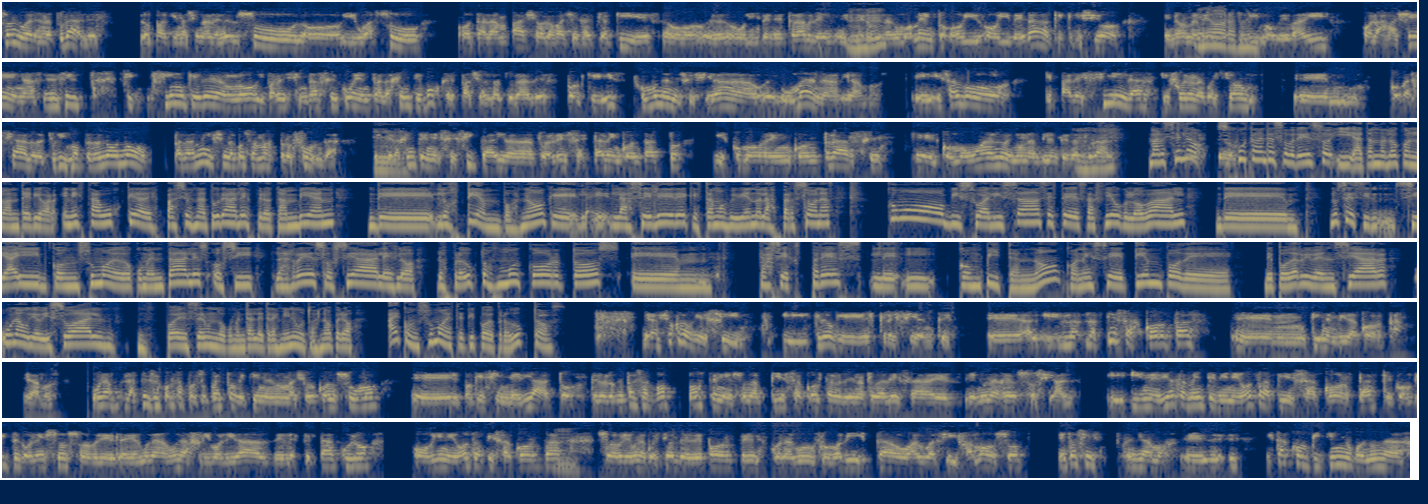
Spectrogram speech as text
son lugares naturales. Los parques nacionales del sur, o Iguazú, o Talampaya o los Valles Cachaquíes o, eh, o Impenetrable, espero que en algún momento, o, o Iberá, que creció enormemente Enorme. el turismo va ahí, o las ballenas, es decir, si- sin quererlo y por ahí sin darse cuenta, la gente busca espacios naturales porque es como una necesidad eh, humana, digamos. Eh, es algo que pareciera que fuera una cuestión eh, comercial o de turismo, pero no, no, para mí es una cosa más profunda. Es que Mm. la gente necesita ir a la naturaleza, estar en contacto y es como reencontrarse eh, como humano en un ambiente natural. Marcelo, Este- justamente sobre eso y atándolo con lo anterior, en esta búsqueda de espacios naturales, pero también de los tiempos, ¿no? Que la, eh, la acelere que estamos viviendo las personas. ¿Cómo visualizás este desafío global de, no sé si, si hay consumo de documentales o si las redes sociales, lo- los productos muy cortos, eh, casi express, le, compiten, ¿no? Con ese tiempo de, de poder vivenciar un audiovisual, puede ser un documental de tres minutos, ¿no? Pero ¿hay consumo de este tipo de productos? Mira, yo creo que sí, y creo que es creciente. Eh, la- las piezas cortas eh, tienen vida corta, digamos. Una, las piezas cortas, por supuesto, que tienen un mayor consumo, eh, porque es inmediato, pero lo que pasa, vos, vos tenés una pieza corta de naturaleza en, una red social, y inmediatamente viene otra pieza corta que compite con eso sobre la- una, una frivolidad del espectáculo, o viene otra pieza corta sobre una cuestión de deporte con algún futbolista o algo así famoso. Entonces, digamos, eh, estás compitiendo con una,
